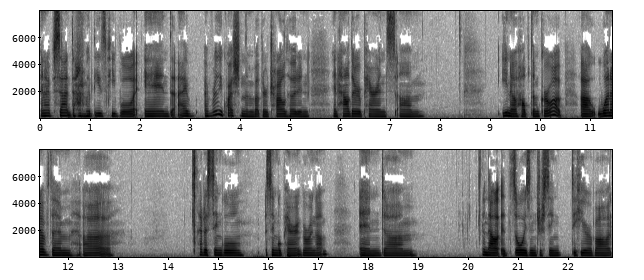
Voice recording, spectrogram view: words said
And I've sat down with these people, and I've I've really questioned them about their childhood and and how their parents um, you know, helped them grow up. Uh, one of them uh, had a single a single parent growing up, and um, and now it's always interesting to hear about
